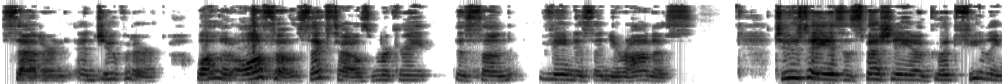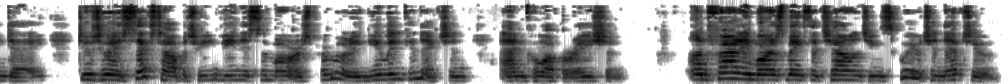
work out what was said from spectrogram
Saturn, and Jupiter, while it also sextiles Mercury, the Sun, Venus, and Uranus. Tuesday is especially a good feeling day due to a sextile between Venus and Mars promoting human connection and cooperation. On Friday, Mars makes a challenging square to Neptune.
